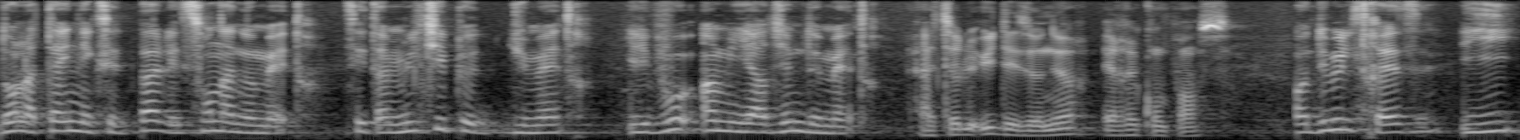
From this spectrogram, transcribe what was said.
dont la taille n'excède pas les 100 nanomètres. C'est un multiple du mètre, il vaut un milliardième de mètre. A-t-elle eu des honneurs et récompenses? En 2013, Yi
